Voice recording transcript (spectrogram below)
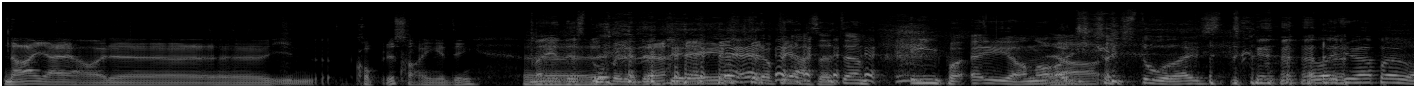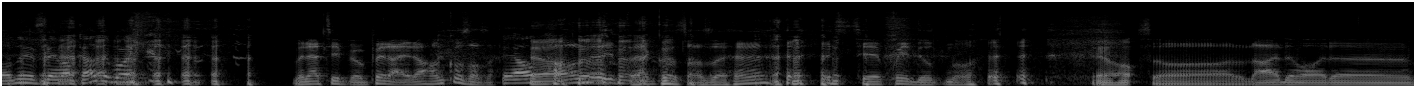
Nei, jeg har uh, Kopperud sa ingenting. Nei, det sto bare det fra fjeset til. Inn på øynene og alt som sto der. Det var rød på øynene i flere uker etterpå. Men jeg tipper jo Pereira, han kosa seg. Ja. Han tipper jeg kosa seg. Se på idioten nå. Ja. Så nei, det var eh,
